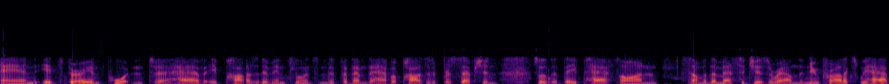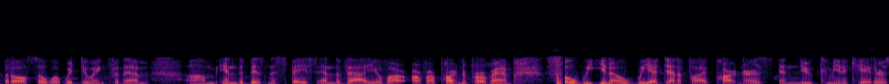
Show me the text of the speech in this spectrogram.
and it's very important to have a positive influence and for them to have a positive perception so that they pass on some of the messages around the new products we have, but also what we're doing for them um, in the business space and the value of our of our partner program. So we, you know, we identify partners and new communicators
